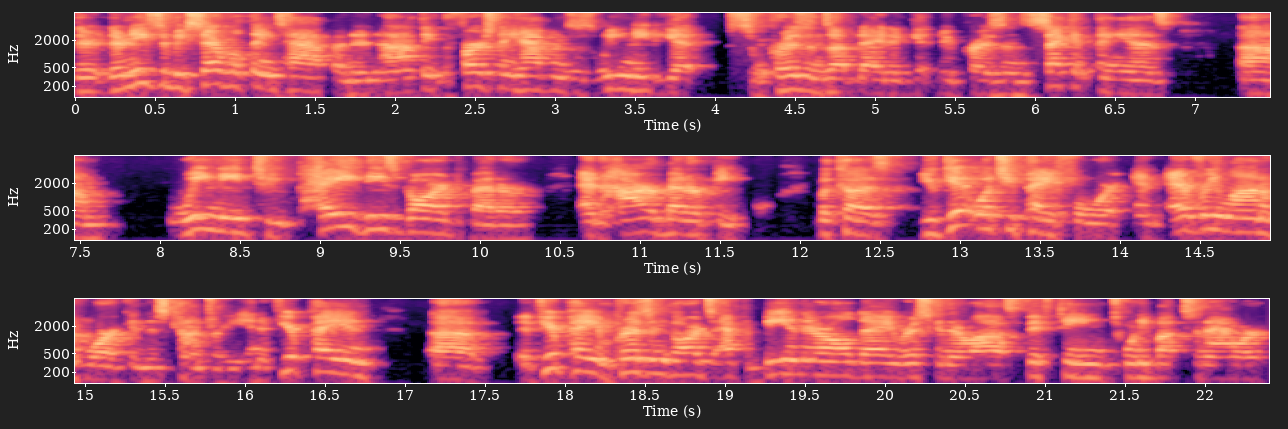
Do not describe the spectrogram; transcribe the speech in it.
There, there needs to be several things happen, and I think the first thing happens is we need to get some prisons updated, get new prisons. Second thing is um, we need to pay these guards better and hire better people because you get what you pay for in every line of work in this country. And if you're paying uh, if you're paying prison guards after being there all day, risking their lives 15, 20 bucks an hour,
